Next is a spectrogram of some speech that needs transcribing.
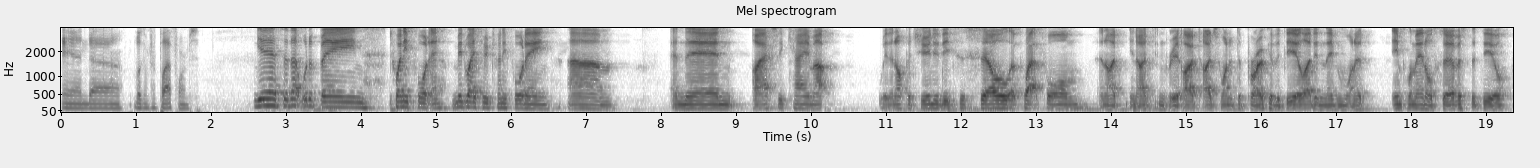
and uh, looking for platforms? Yeah, so that would have been 2014, midway through 2014. Um, and then I actually came up with an opportunity to sell a platform, and I, you know, I didn't really, I, I just wanted to broker the deal. I didn't even want to implement or service the deal.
